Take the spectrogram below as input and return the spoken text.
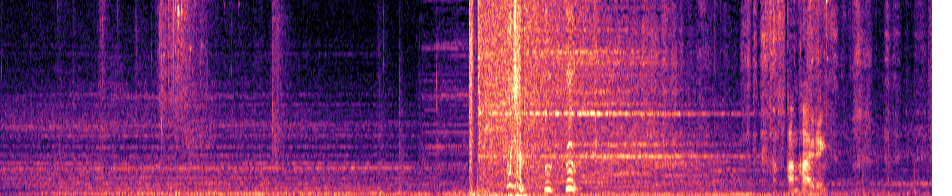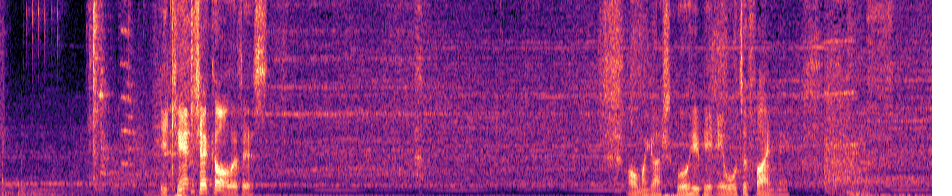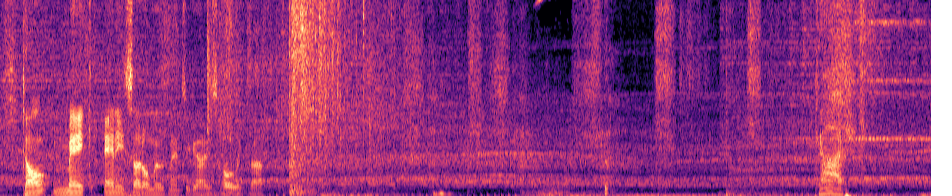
I'm hiding. He can't check all of this. Oh my gosh, will he be able to find me? Don't make any subtle movements, you guys. Holy crap. Gosh.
